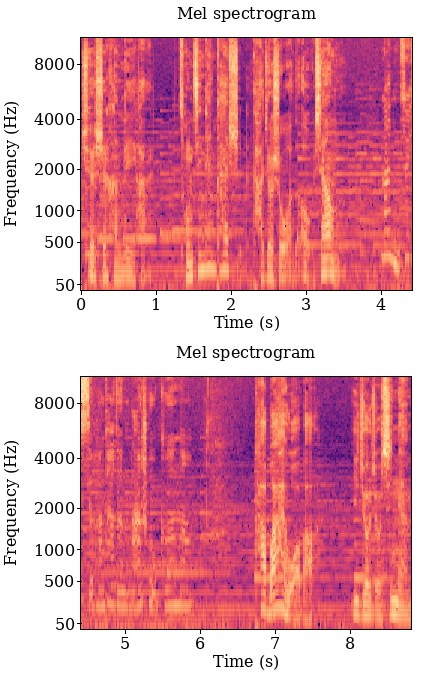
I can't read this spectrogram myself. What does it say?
确实很厉害。从今天开始，她就是我的偶像了。那你最喜欢她的哪首歌呢？她不爱我吧？一九九七年，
